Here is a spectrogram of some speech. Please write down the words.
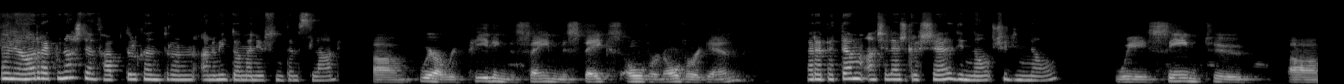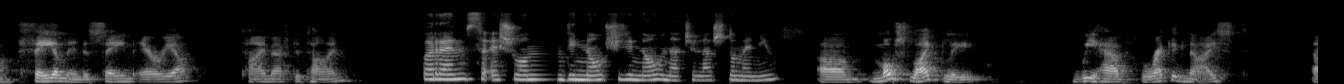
Uneori recunoaștem faptul că într-un anumit domeniu suntem slabi, Um, we are repeating the same mistakes over and over again. repetăm aceleași greșeli din nou și din nou, We seem to um, fail in the same area time after time. Părem să eșuăm din nou și din nou în același domeniu. Um, most likely, we have recognized uh,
